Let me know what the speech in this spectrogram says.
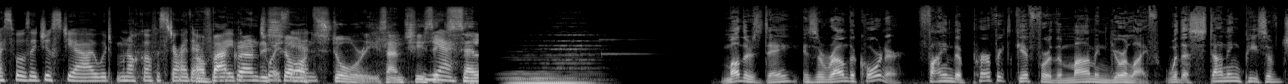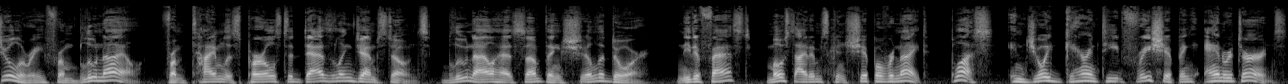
I suppose I just yeah, I would knock off a star there. Our for maybe background is towards the short stories, and she's Yeah. excelling. Mother's Day is around the corner. Find the perfect gift for the mom in your life with a stunning piece of jewelry from Blue Nile. From timeless pearls to dazzling gemstones, Blue Nile has something she'll adore. Need it fast? Most items can ship overnight. Plus, enjoy guaranteed free shipping and returns.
